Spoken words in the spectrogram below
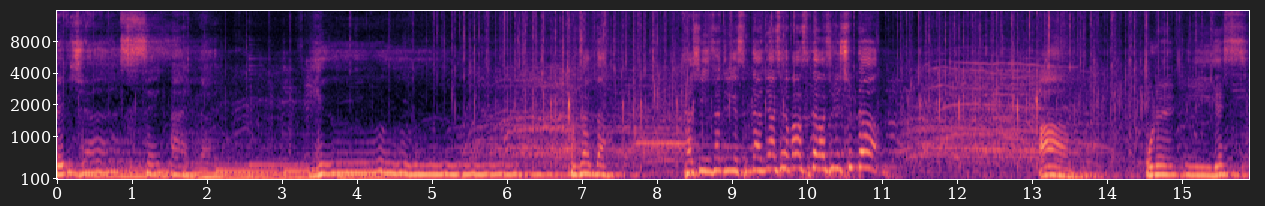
Baby just say I love you. 감사합니다. 다시 인사드리겠습니다. 안녕하세요. 반갑습니다. 가수 리치입니다. 아 오늘 이 예스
